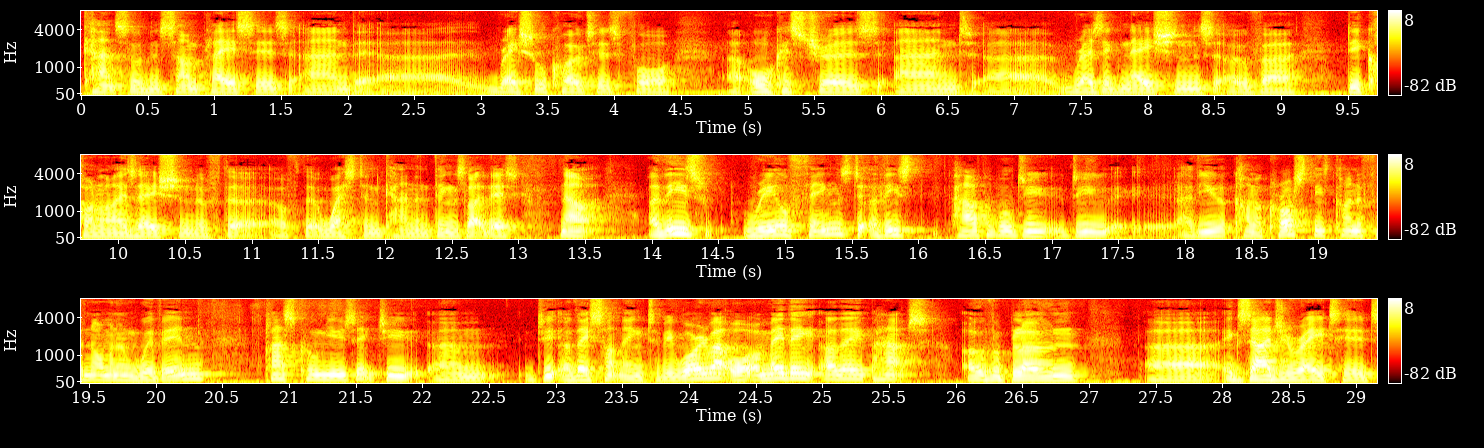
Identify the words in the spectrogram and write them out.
cancelled in some places and uh, racial quotas for uh, orchestras and uh, resignations over decolonization of the, of the Western canon, things like this. Now, are these real things? Are these palpable? Do you, do you, have you come across these kind of phenomenon within classical music? Do you, um, do, are they something to be worried about, or, may they, are they perhaps overblown, uh, exaggerated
